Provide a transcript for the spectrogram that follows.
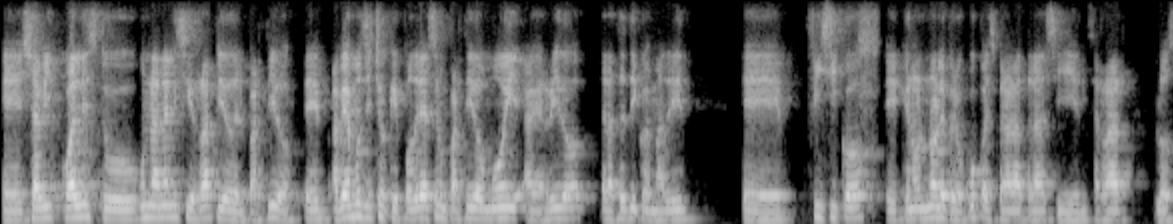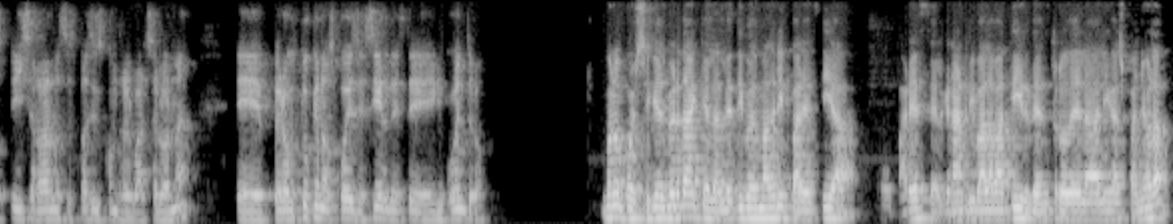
Eh, Xavi, ¿cuál es tu un análisis rápido del partido? habíamos dicho que podría ser un partido muy aguerrido, el Atlético de Madrid físico, que no, no, le preocupa esperar atrás y encerrar los, y cerrar los espacios contra el Barcelona. pero tú qué nos puedes decir de este encuentro? Bueno, pues sí que es verdad que el Atlético de Madrid parecía, o parece, el gran rival a batir dentro de la Liga Española,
